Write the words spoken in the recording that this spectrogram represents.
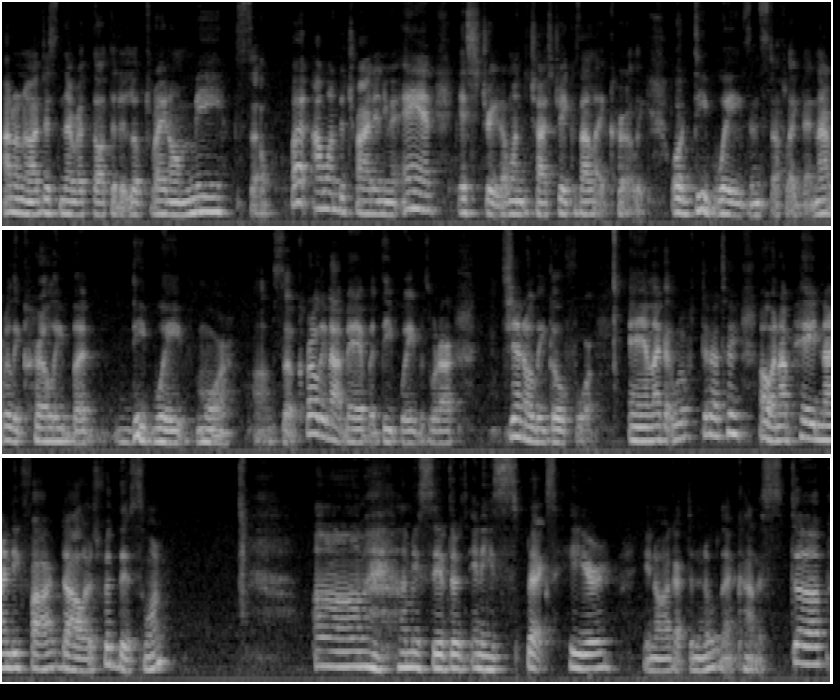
I don't know. I just never thought that it looked right on me. So, but I wanted to try it anyway. And it's straight. I wanted to try straight because I like curly or deep waves and stuff like that. Not really curly, but deep wave more. Um, so curly not bad, but deep wave is what I generally go for. And like, what did I tell you? Oh, and I paid $95 for this one. Um, let me see if there's any specs here. You know, I got to know that kind of stuff.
